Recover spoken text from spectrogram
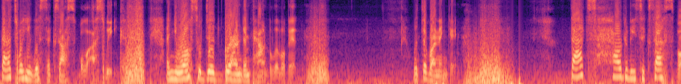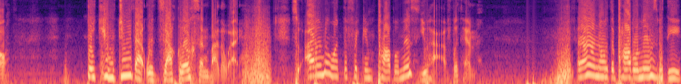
that's why he was successful last week. And you also did ground and pound a little bit with the running game. That's how to be successful. They can do that with Zach Wilson, by the way. So I don't know what the freaking problem is you have with him. And I don't know what the problem is with the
